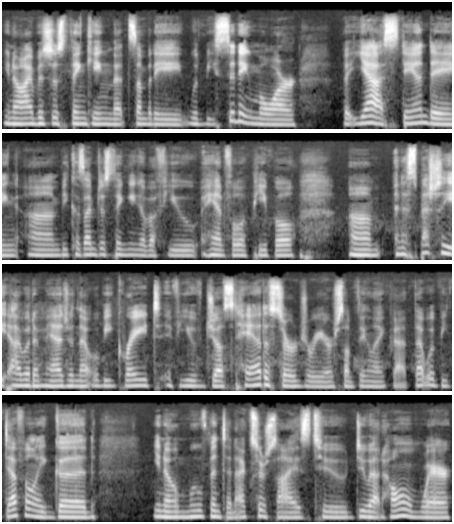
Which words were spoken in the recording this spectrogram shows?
You know, I was just thinking that somebody would be sitting more, but yeah, standing, um, because I'm just thinking of a few a handful of people. Um, and especially, I would imagine that would be great if you've just had a surgery or something like that. That would be definitely good you know, movement and exercise to do at home where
